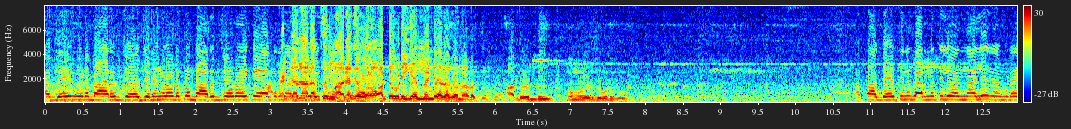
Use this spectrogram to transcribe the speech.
അദ്ദേഹം ഇവിടെ ഭാരത് ജനങ്ങളോടൊപ്പം ഭാരത് ജോഡോയ്ക്ക് യാത്ര അതൊക്കെ നടത്തും. അവരൊക്കെ വോട്ട് പിടിക്കാൻ വേണ്ടി അതൊക്കെ നടത്തും. അതുകൊണ്ട് കൊടുക്കും. അപ്പൊ അദ്ദേഹത്തിന് ഭരണത്തിൽ വന്നാൽ നമ്മുടെ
